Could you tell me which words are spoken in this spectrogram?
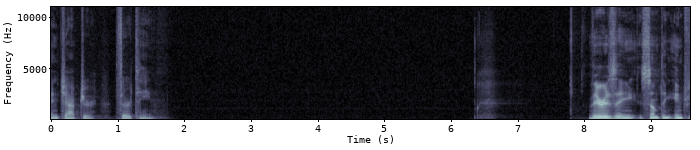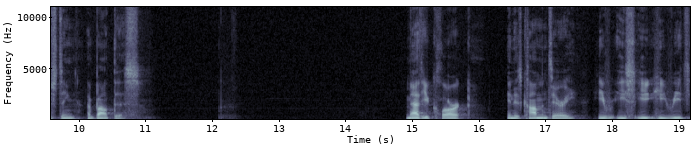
in chapter 13. There is a, something interesting about this. Matthew Clark, in his commentary, he, he, he reads,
